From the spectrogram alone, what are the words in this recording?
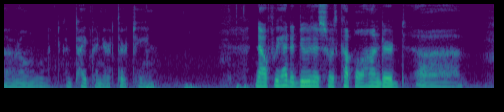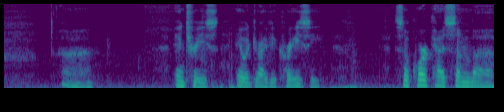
I don't know, we can type in there 13. Now, if we had to do this with a couple hundred uh, uh, entries, it would drive you crazy. So Quark has some, uh,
